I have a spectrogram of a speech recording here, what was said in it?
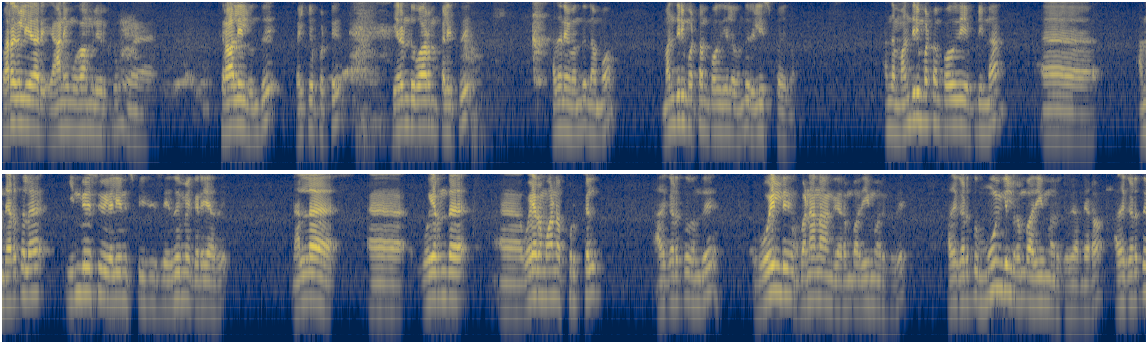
வரகலியார் யானை முகாமில் இருக்கும் கிராலில் வந்து வைக்கப்பட்டு இரண்டு வாரம் கழித்து அதனை வந்து நம்ம மந்திரி மட்டம் பகுதியில் வந்து ரிலீஸ் பண்ணிடும் அந்த மந்திரி மட்டம் பகுதி எப்படின்னா அந்த இடத்துல இன்வேசிவ் ஏலியன் ஸ்பீசிஸ் எதுவுமே கிடையாது. நல்ல உயர்ந்த உயரமான புற்கள். அதுக்கடுத்து வந்து ஒயில்டு பனானா அங்கே ரொம்ப அதிகமாக இருக்குது. அதுக்கடுத்து மூங்கில் ரொம்ப அதிகமாக இருக்குது அந்த இடம். அதுக்கடுத்து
